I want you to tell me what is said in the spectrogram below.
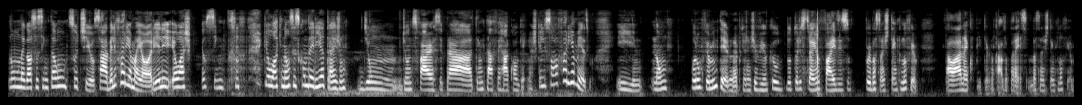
num negócio assim tão sutil, sabe? Ele faria maior. E ele, eu acho, eu sinto que o Loki não se esconderia atrás de um, de um, de um disfarce para tentar ferrar com alguém. Acho que ele só faria mesmo. E não por um filme inteiro, né? Porque a gente viu que o Doutor Estranho faz isso por bastante tempo no filme. Tá lá, né, com o Peter, no caso, aparece bastante tempo no filme.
